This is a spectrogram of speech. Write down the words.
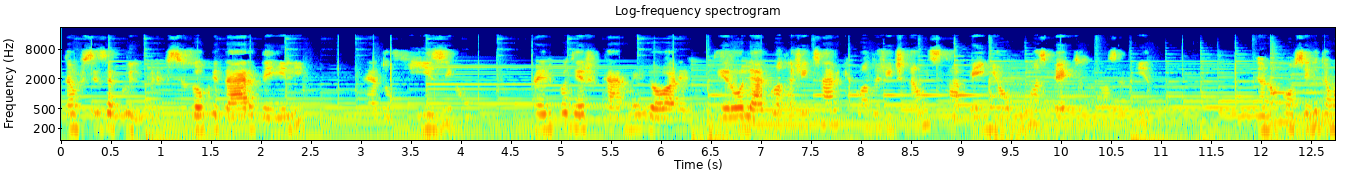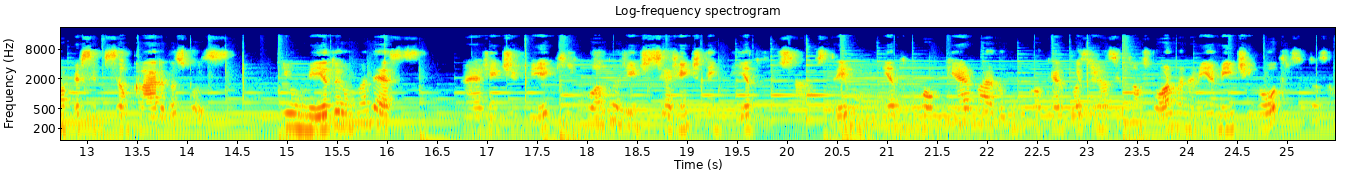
Então precisa, precisou cuidar dele, né, do físico, para ele poder ficar melhor, ele poder olhar. A gente sabe que quando a gente não está bem em algum aspecto da nossa vida, eu não consigo ter uma percepção clara das coisas. E o medo é uma dessas. Né? A gente vê que quando a gente, se a gente tem medo, no extremo medo, qualquer barulho, qualquer coisa já se transforma na minha mente em outra situação.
